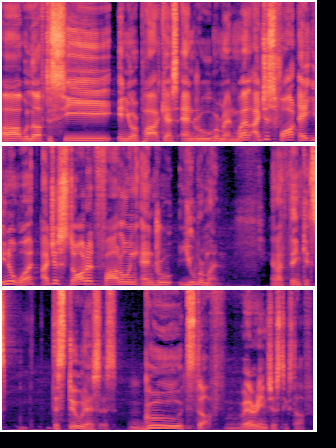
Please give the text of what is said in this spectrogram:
Uh, would love to see in your podcast Andrew Huberman. Well, I just thought, hey, you know what? I just started following Andrew Huberman, and I think it's this dude has, has good stuff, very interesting stuff.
